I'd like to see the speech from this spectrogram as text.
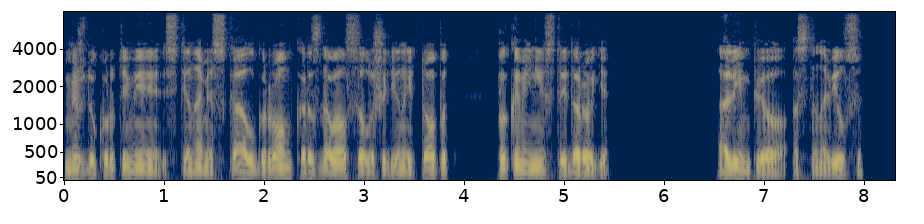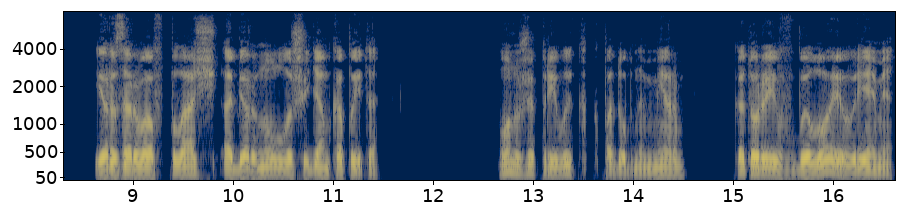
Между крутыми стенами скал громко раздавался лошадиный топот по каменистой дороге. Олимпио остановился и, разорвав плащ, обернул лошадям копыта. Он уже привык к подобным мерам, которые в былое время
